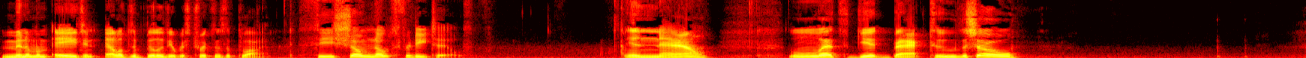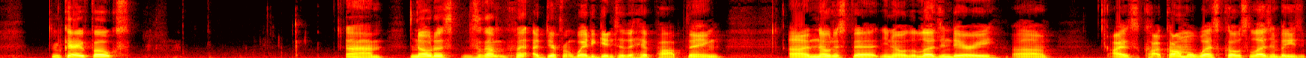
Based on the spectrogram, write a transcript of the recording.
Minimum age and eligibility restrictions apply. See show notes for details. And now, let's get back to the show. Okay, folks. Um, notice this is a different way to get into the hip hop thing. Uh, noticed that you know the legendary. Uh, I call him a West Coast legend, but he's you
